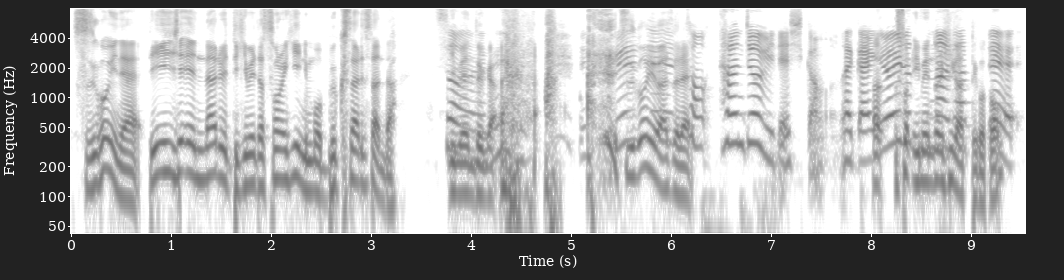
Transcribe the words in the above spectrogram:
すごいね。DJ になるって決めたその日にもうブックされてたんだ。イベントがすすごいわそれ。と誕生日でしかも。なんかいろいろそうイベントの日がってこと？え、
